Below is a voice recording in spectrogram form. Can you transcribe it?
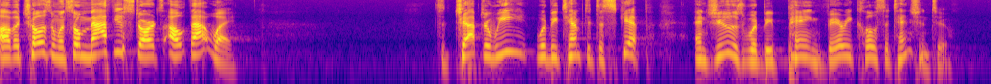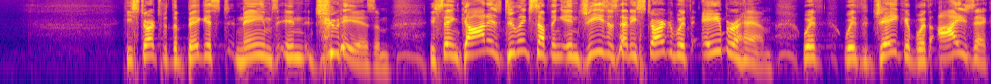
of a chosen one. So Matthew starts out that way. It's a chapter we would be tempted to skip, and Jews would be paying very close attention to. He starts with the biggest names in Judaism. He's saying God is doing something in Jesus that he started with Abraham, with, with Jacob, with Isaac,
